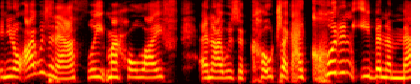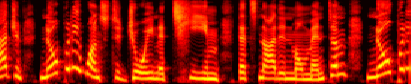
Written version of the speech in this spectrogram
And, you know, I was an athlete my whole life and I was a coach. Like, I couldn't even imagine, nobody wants to join a team that's not in momentum. Nobody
